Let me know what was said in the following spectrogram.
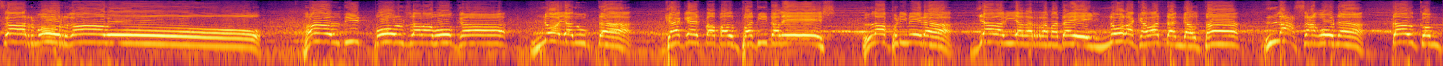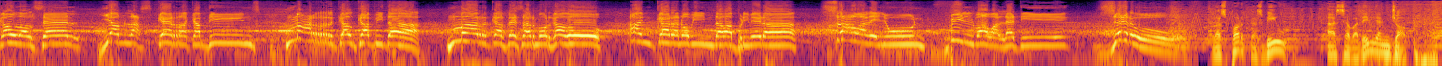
César Morgado! El dit pols a la boca, no hi ha dubte que aquest va pel petit Aleix. La primera ja l'havia de rematar ell, no l'ha acabat d'engaltar. La segona, tal com cau del cel, i amb l'esquerra cap dins, marca el capità, marca César Morgado, encara no vint de la primera, Sabadell 1, Bilbao Atlètic 0. L'esport es viu a Sabadell en joc.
